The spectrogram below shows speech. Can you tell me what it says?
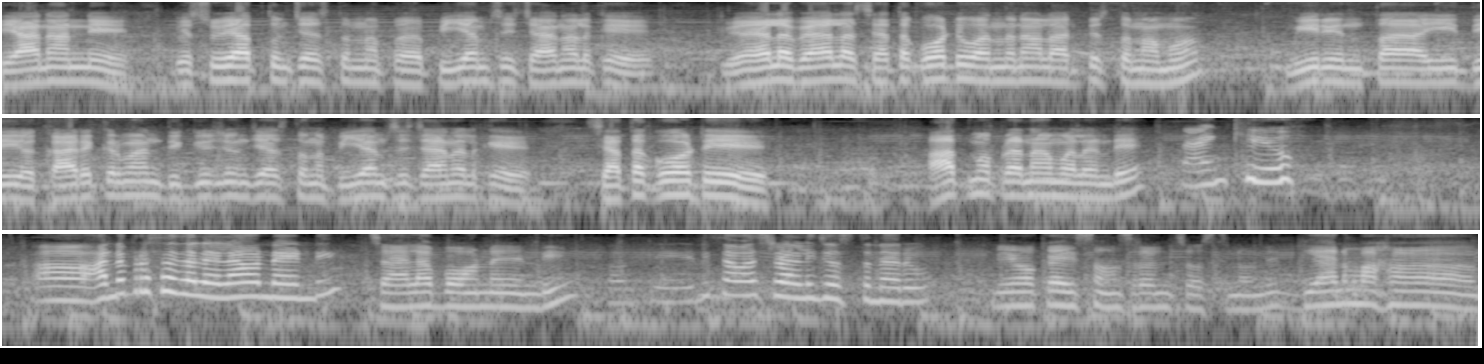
ధ్యానాన్ని విశ్వవ్యాప్తం చేస్తున్న పిఎంసి ఛానల్కి వేల వేల శతకోటి వందనాలు అర్పిస్తున్నాము. మీరు ఇంత ఈ ది కార్యక్రమాన్ని దిగ్విజయం చేస్తున్న పిఎంసి ఛానల్కి శతకోటి ఆత్మ ప్రణామాలండి. థ్యాంక్ యూ అన్నప్రసాదాలు ఎలా ఉన్నాయండి? చాలా బాగున్నాయండి. ఓకే ఎన్ని సంవత్సరాల నుంచి వస్తున్నారు? మేము ఒక ఐదు సంవత్సరాల నుంచి వస్తున్నామండి. ధ్యాన మహా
